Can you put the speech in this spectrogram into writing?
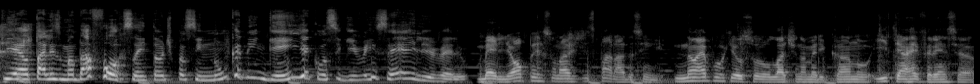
que é o talismã da força. Então, tipo assim, nunca ninguém ia conseguir vencer ele, velho. Melhor personagem disparado, assim. Não é porque eu sou latino-americano e tem a referência.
